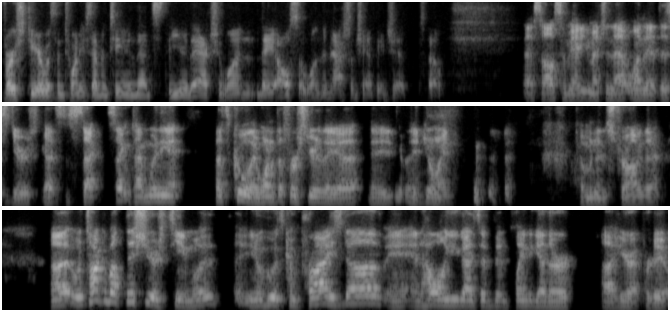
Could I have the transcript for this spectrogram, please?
first year was in 2017, and that's the year they actually won. They also won the national championship. So That's awesome. Yeah, you mentioned that one. That this year's got the sec- second time winning it. That's cool. They won it the first year they uh, they Yeah. they joined. Coming in strong there. Uh, we'll talk about this year's team. What you know, who it's comprised of, and, and how long you guys have been playing together uh, here at Purdue.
